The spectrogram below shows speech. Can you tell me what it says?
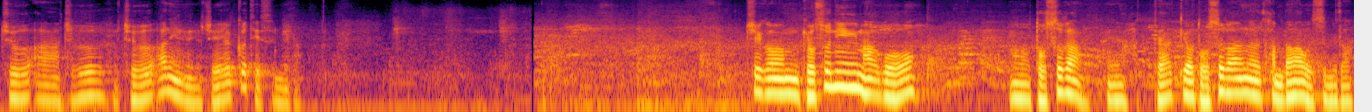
저, 아, 저, 저 안에는 제일 끝에 있습니다. 지금 교수님하고 어, 도서관, 예, 대학교 도서관을 탐방하고 있습니다.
